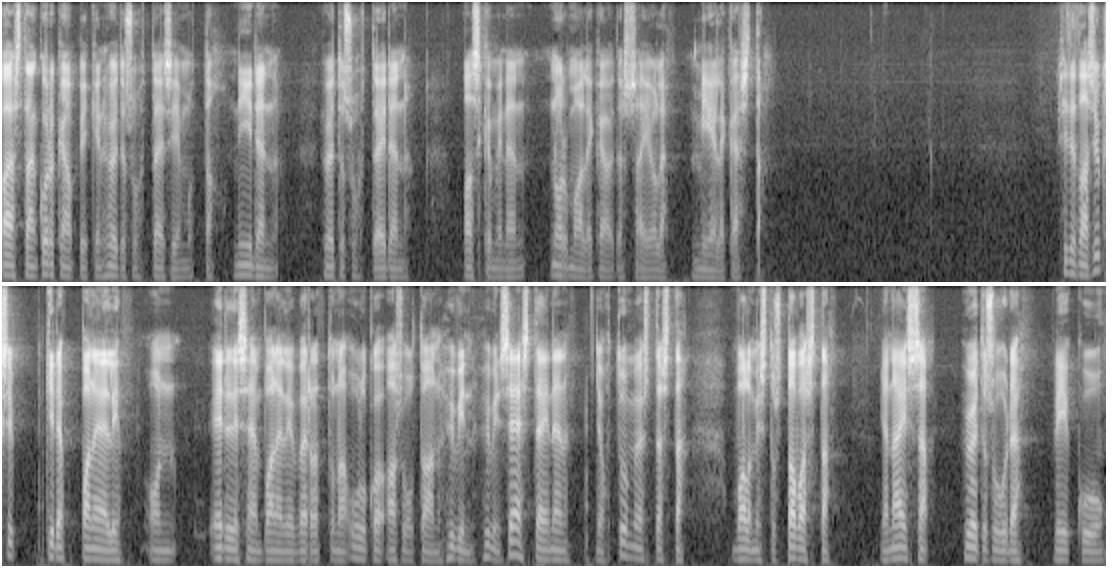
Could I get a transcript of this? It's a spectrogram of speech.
päästään korkeampiinkin hyötysuhteisiin, mutta niiden hyötysuhteiden laskeminen normaalikäytössä ei ole mielekästä. Sitten taas yksi kidepaneeli on edelliseen paneeliin verrattuna ulkoasultaan hyvin, hyvin seesteinen, johtuu myös tästä valmistustavasta, ja näissä hyötysuhde liikkuu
